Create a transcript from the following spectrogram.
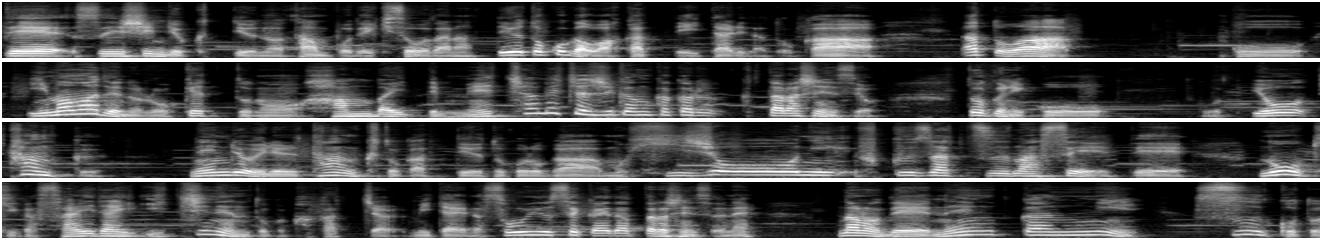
定推進力っていうのは担保できそうだなっていうとこが分かっていたりだとか、あとは、こう、今までのロケットの販売ってめちゃめちゃ時間かかったらしいんですよ。特にこう、用タンク、燃料入れるタンクとかっていうところがもう非常に複雑なせいで、納期が最大1年とかかかっちゃうみたいな、そういう世界だったらしいんですよね。なので、年間に数個と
